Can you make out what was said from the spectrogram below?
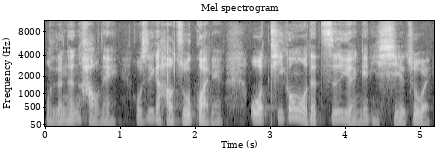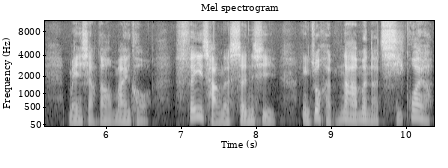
我人很好呢，我是一个好主管呢，我提供我的资源给你协助。诶，没想到 Michael。非常的生气，你就很纳闷啊，奇怪啊，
